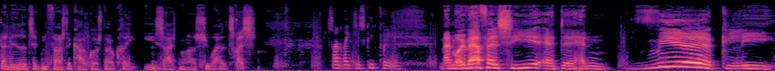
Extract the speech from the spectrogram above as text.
der leder til den første Karl Gustav-krig i 1657. Så en rigtig skidt krig. Man må i hvert fald sige, at øh, han virkelig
